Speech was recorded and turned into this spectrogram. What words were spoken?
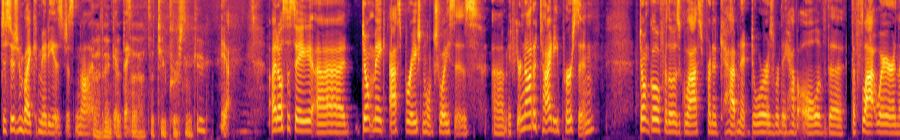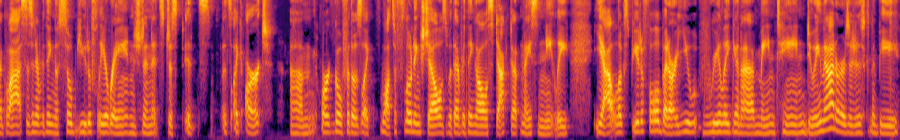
decision by committee is just not I think good it's, thing uh, it's a two person gig. yeah i'd also say uh, don't make aspirational choices um, if you're not a tidy person don't go for those glass fronted cabinet doors where they have all of the the flatware and the glasses and everything is so beautifully arranged and it's just it's it's like art. Um, or go for those like lots of floating shelves with everything all stacked up nice and neatly. Yeah it looks beautiful but are you really gonna maintain doing that or is it just gonna be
